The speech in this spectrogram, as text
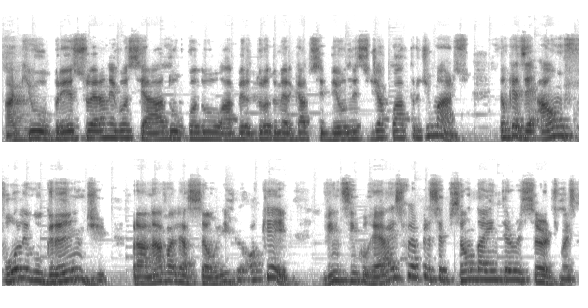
Aqui o preço era negociado quando a abertura do mercado se deu nesse dia 4 de março. Então, quer dizer, há um fôlego grande para na avaliação. E, ok, 25 reais foi a percepção da Inter Research, mas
